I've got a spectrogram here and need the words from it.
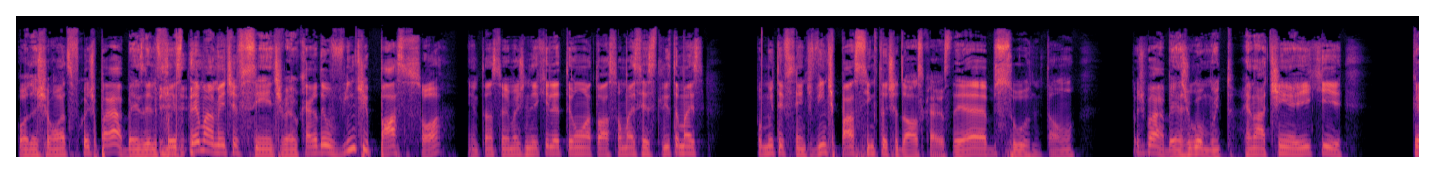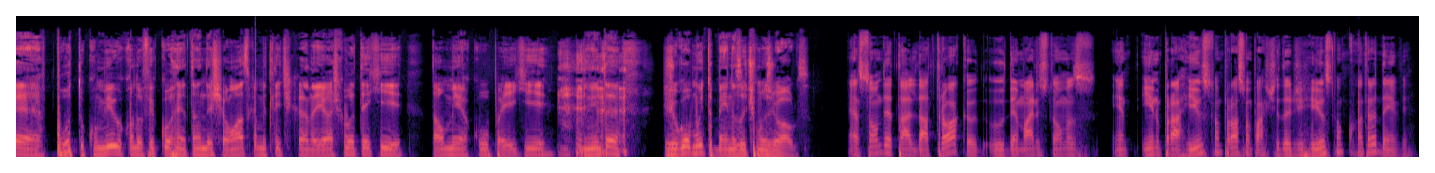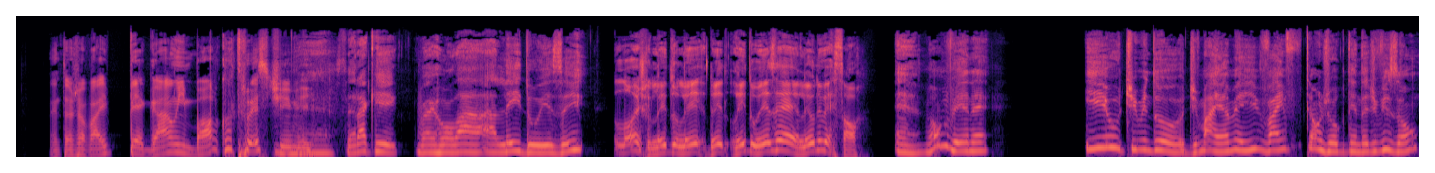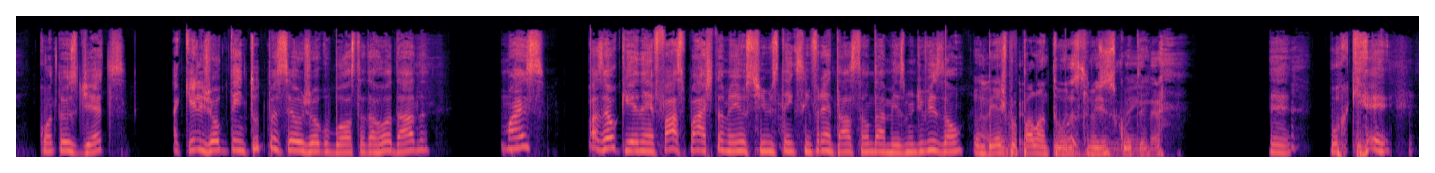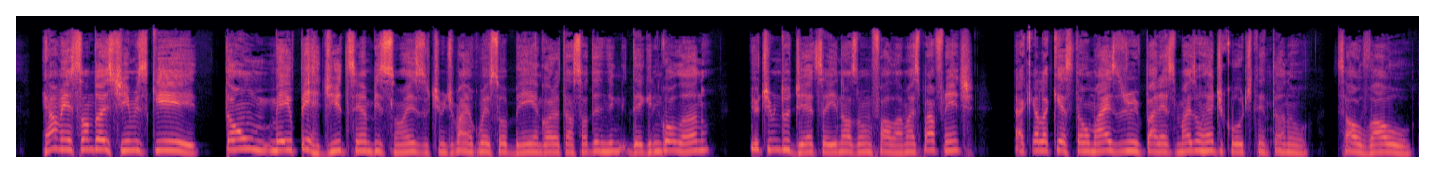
Pô, o Deshaun Watson ficou de parabéns. Ele foi extremamente eficiente, velho. O cara deu 20 passes só. Então, assim, eu imaginei que ele ia ter uma atuação mais restrita, mas foi muito eficiente. 20 passes, 5 touchdowns, cara. Isso daí é absurdo. Então, foi de parabéns. Jogou muito. Renatinho aí que fica é puto comigo quando eu fico cornetando o Deshaun Watson, fica me criticando aí. Eu acho que eu vou ter que dar um meia-culpa aí que o menino tá- jogou muito bem nos últimos jogos. É só um detalhe da troca, o Demarius Thomas indo pra Houston, próxima partida de Houston contra Denver. Então já vai pegar um embalo contra esse time aí. É, será que vai rolar a lei do ex aí? Lógico, lei do, lei, lei do ex é lei universal. É, vamos ver, né? E o time do, de Miami aí vai ter um jogo dentro da divisão contra os Jets. Aquele jogo tem tudo pra ser o jogo bosta da rodada. Mas fazer o quê, né? Faz parte também, os times têm que se enfrentar, são da mesma divisão. Um beijo pro Paulo Antunes que nos escuta. ainda, né? Porque realmente são dois times que estão meio perdidos, sem ambições. O time de Miami começou bem, agora tá só de- degringolando. E o time do Jets aí nós vamos falar mais pra frente. É aquela questão mais, de- parece mais um head coach tentando salvar o,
